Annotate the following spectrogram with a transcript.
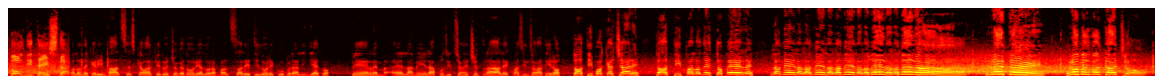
gol di testa. Pallone che rimbalza scavalca i due giocatori, allora Balzaretti lo recupera all'indietro per eh, la Mela, posizione centrale, quasi in zona tiro. Totti può calciare, Totti pallonetto per la Mela, la Mela, la Mela, la Mela, la Mela! Rete! Roma in vantaggio!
